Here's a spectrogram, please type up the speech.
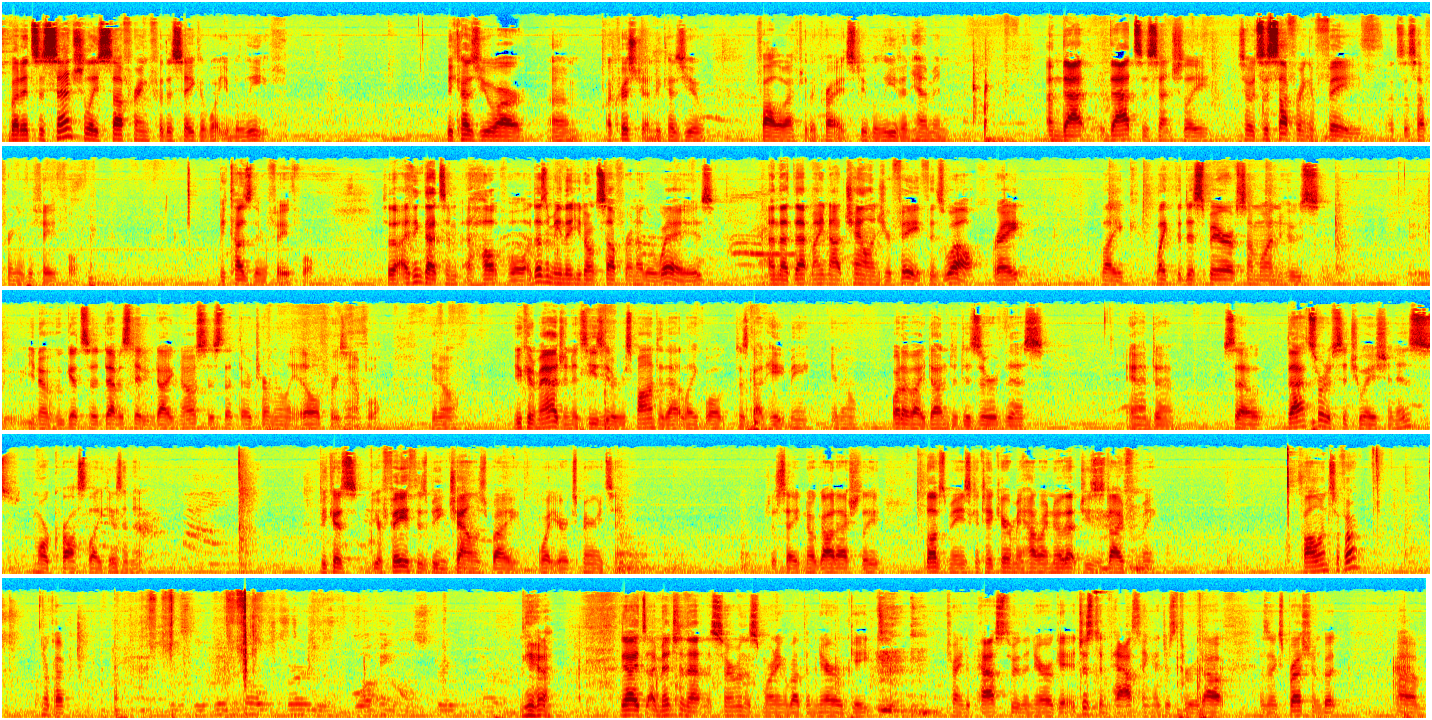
But it's essentially suffering for the sake of what you believe because you are um, a Christian, because you follow after the Christ, you believe in Him, and and that that's essentially so. It's the suffering of faith. It's the suffering of the faithful because they're faithful. So I think that's helpful. It doesn't mean that you don't suffer in other ways, and that that might not challenge your faith as well, right? Like like the despair of someone who's you know who gets a devastating diagnosis that they're terminally ill, for example. You know, you can imagine it's easy to respond to that like, well, does God hate me? You know, what have I done to deserve this? And uh, so that sort of situation is more cross like, isn't it? Because your faith is being challenged by what you're experiencing. Just say, no, God actually loves me. He's going to take care of me. How do I know that? Jesus died for me. Following so far? Okay. It's the difficult burden of walking on the straight and narrow. Yeah. Yeah, I mentioned that in the sermon this morning about the narrow gate, trying to pass through the narrow gate. Just in passing, I just threw it out as an expression, but um,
